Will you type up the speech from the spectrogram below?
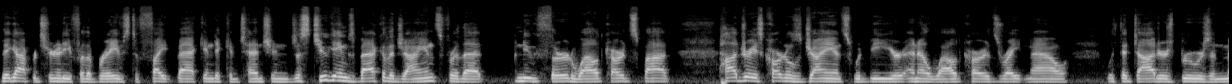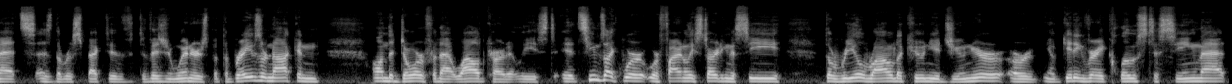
big opportunity for the Braves to fight back into contention. Just two games back of the Giants for that new third wild card spot. Padres, Cardinals, Giants would be your NL wild cards right now with the Dodgers, Brewers, and Mets as the respective division winners. But the Braves are knocking on the door for that wild card at least. It seems like we're we're finally starting to see the real Ronald Acuna Jr. or you know getting very close to seeing that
